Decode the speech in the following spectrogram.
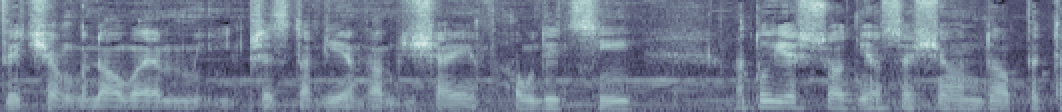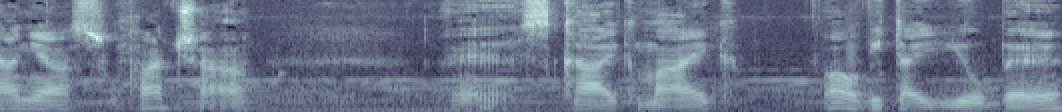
wyciągnąłem i przedstawiłem Wam dzisiaj w audycji. A tu jeszcze odniosę się do pytania słuchacza e, Skyke Mike. O, witaj Juby.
